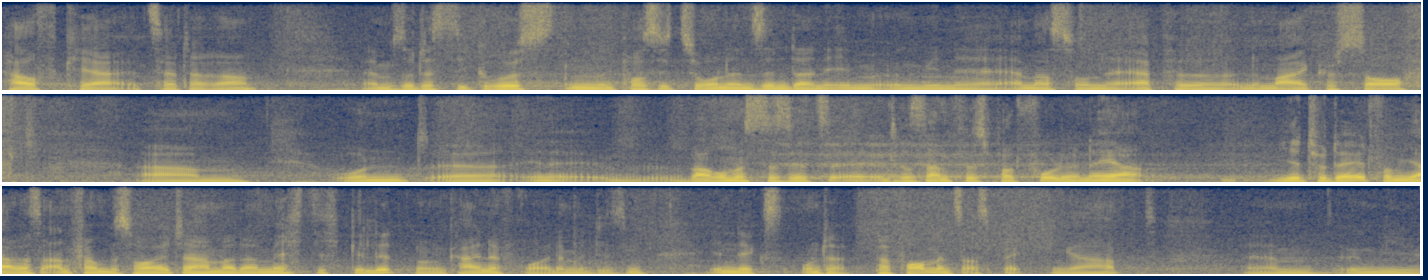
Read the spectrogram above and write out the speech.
Healthcare etc. Ähm, sodass die größten Positionen sind dann eben irgendwie eine Amazon, eine Apple, eine Microsoft. Ähm, und äh, warum ist das jetzt äh, interessant fürs Portfolio? Naja, year to date, vom Jahresanfang bis heute, haben wir da mächtig gelitten und keine Freude mit diesem Index unter Performance-Aspekten gehabt. Ähm, irgendwie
